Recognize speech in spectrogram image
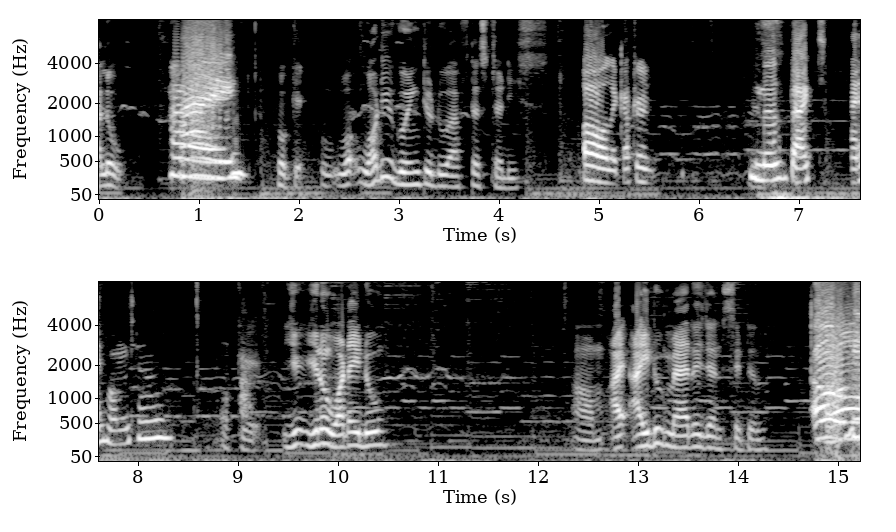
Hello. Hi. Okay. Wh- what are you going to do after studies? Oh, like after move back to my hometown. Okay. You you know what I do? Um, I I do marriage and settle. Oh, Oh. he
